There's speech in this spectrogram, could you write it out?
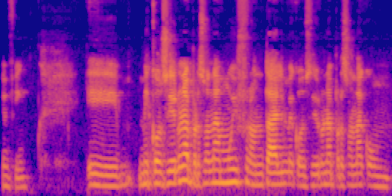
en fin. Eh, me considero una persona muy frontal, me considero una persona con...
